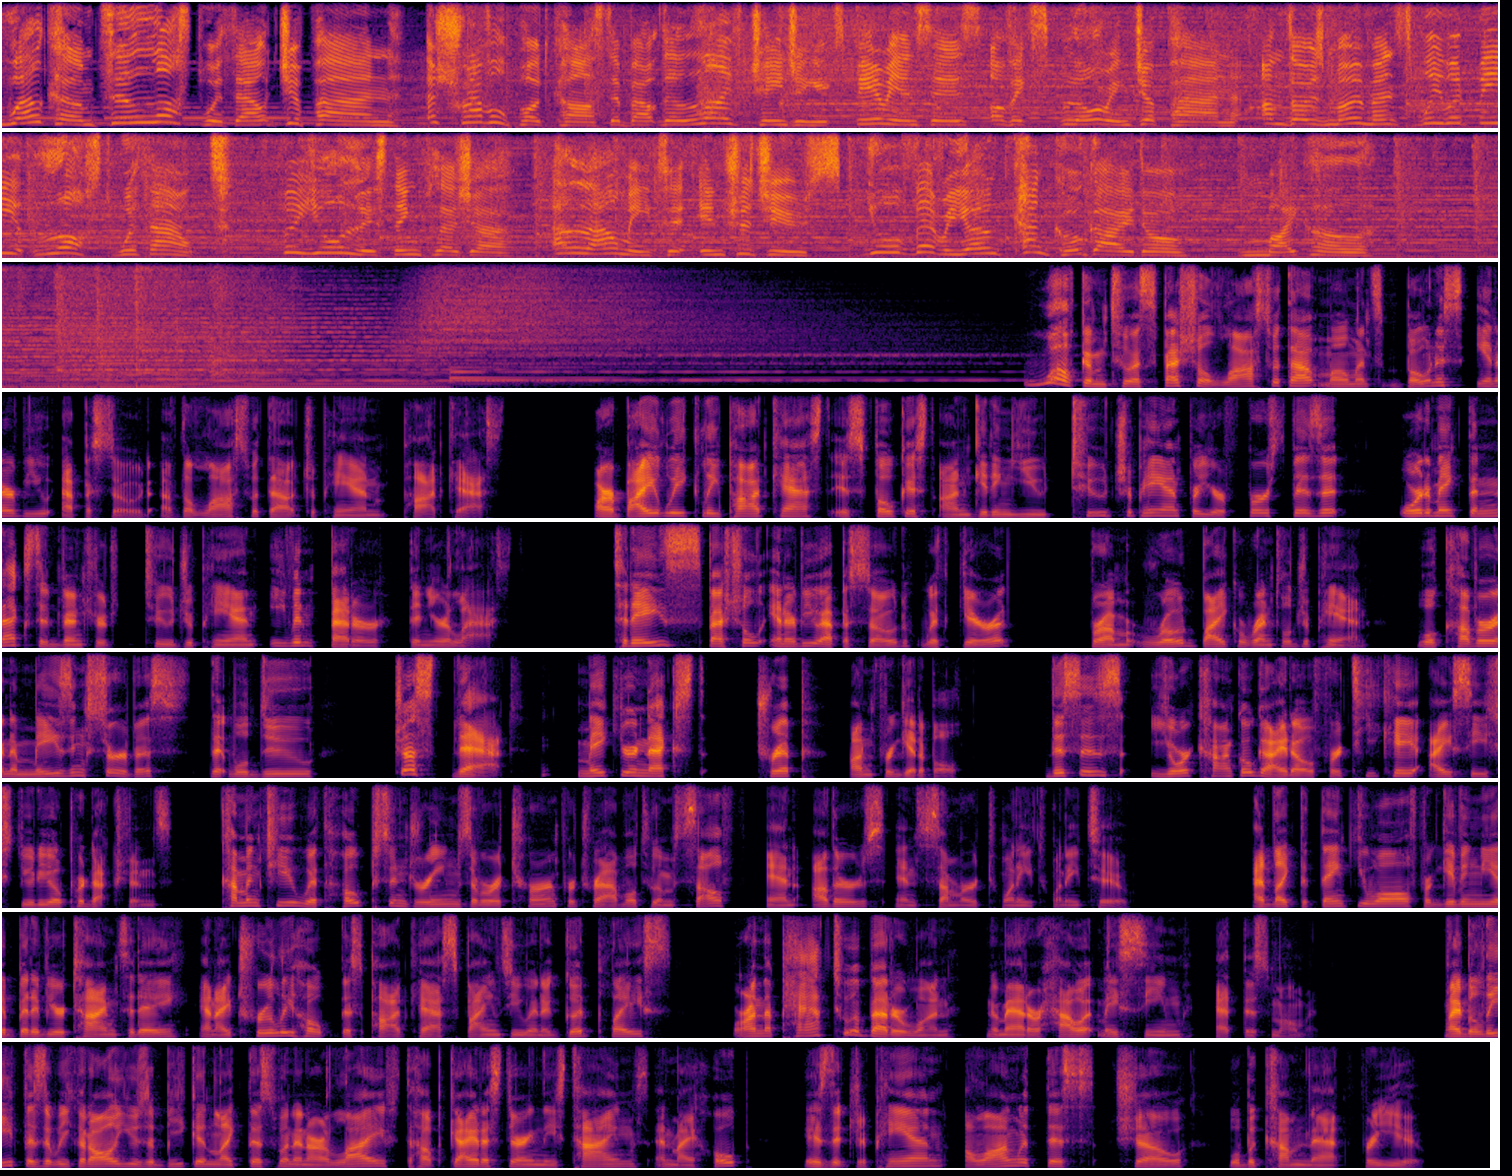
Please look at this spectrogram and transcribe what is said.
Welcome to Lost Without Japan, a travel podcast about the life changing experiences of exploring Japan and those moments we would be lost without. For your listening pleasure, allow me to introduce your very own Kanko Guido, Michael. Welcome to a special Lost Without Moments bonus interview episode of the Lost Without Japan podcast. Our bi weekly podcast is focused on getting you to Japan for your first visit or to make the next adventure to Japan even better than your last. Today's special interview episode with Gareth from Road Bike Rental Japan will cover an amazing service that will do just that make your next trip unforgettable. This is your Kanko Guido for TKIC Studio Productions, coming to you with hopes and dreams of a return for travel to himself and others in summer 2022. I'd like to thank you all for giving me a bit of your time today, and I truly hope this podcast finds you in a good place or on the path to a better one, no matter how it may seem at this moment. My belief is that we could all use a beacon like this one in our lives to help guide us during these times, and my hope is that Japan, along with this show, will become that for you.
